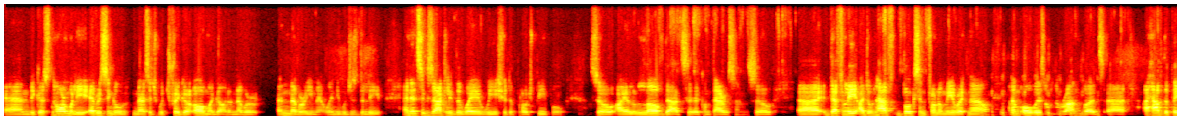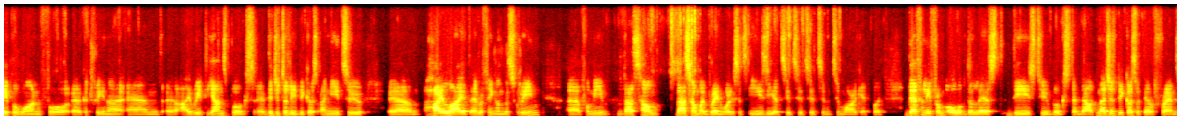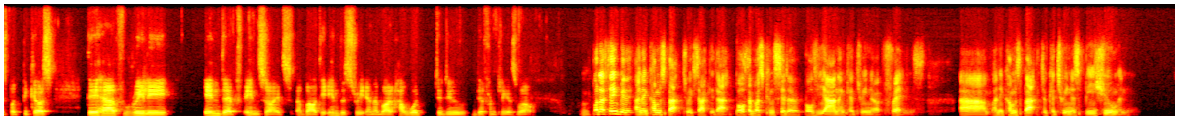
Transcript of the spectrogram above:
And because normally every single message would trigger oh my god another another email and you would just delete. And it's exactly the way we should approach people. So i love that uh, comparison. So uh, definitely i don't have books in front of me right now. I'm always on the run but uh, i have the paper one for uh, katrina and uh, i read jan's books uh, digitally because i need to um, highlight everything on the screen uh, for me that's how that's how my brain works. It's easier to, to, to, to, to market. But definitely from all of the list these two books stand out not just because of their friends but because they have really in-depth insights about the industry and about how what to do differently as well. But i think and it comes back to exactly that. Both of us consider both jan and katrina friends. Um, and it comes back to Katrina's "Be Human."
